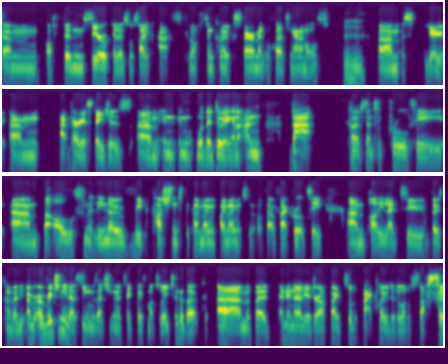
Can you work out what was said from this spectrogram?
um, often serial killers or psychopaths can often kind of experiment with hurting animals, mm-hmm. um, you know, um, at various stages um, in, in what they're doing. And, and that kind of sense of cruelty, um, but ultimately no repercussion to the kind of moment by moments of that, of that cruelty. Um, partly led to those kind of early. Originally, that scene was actually going to take place much later in the book, um, but in an earlier draft, I'd sort of backloaded a lot of stuff, so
